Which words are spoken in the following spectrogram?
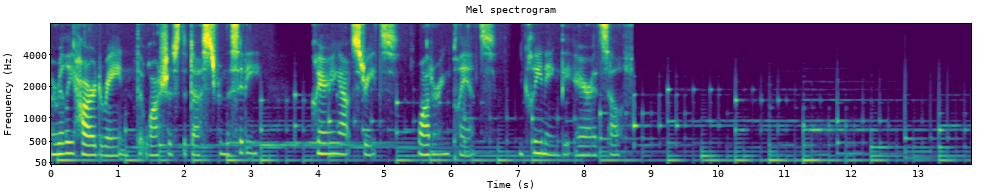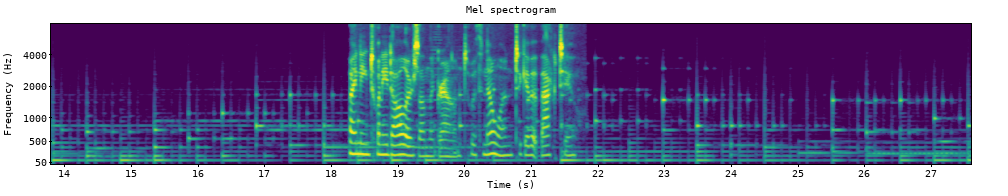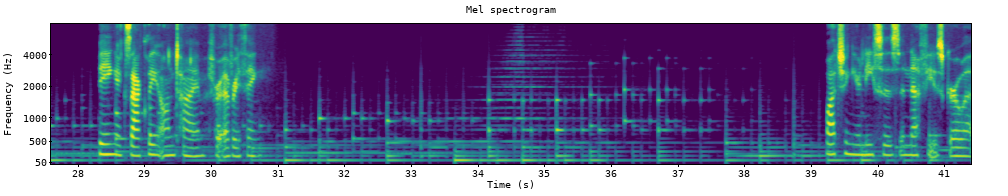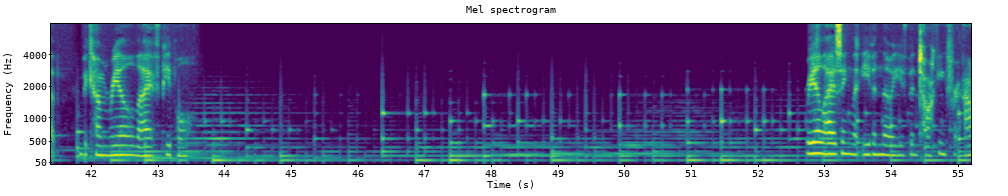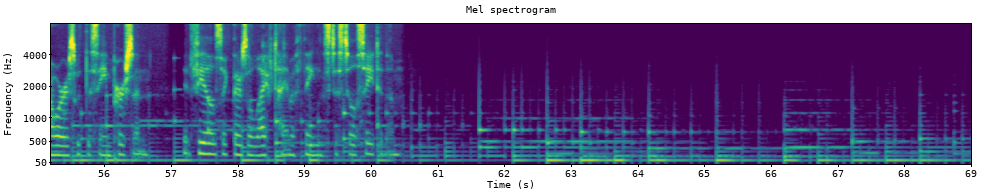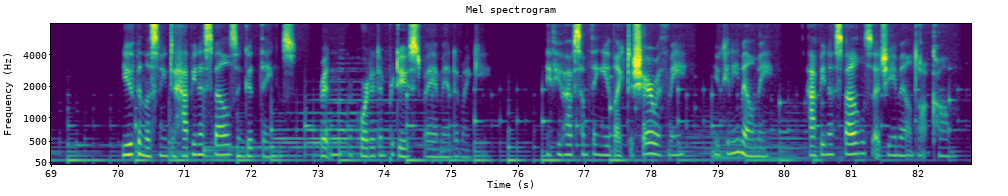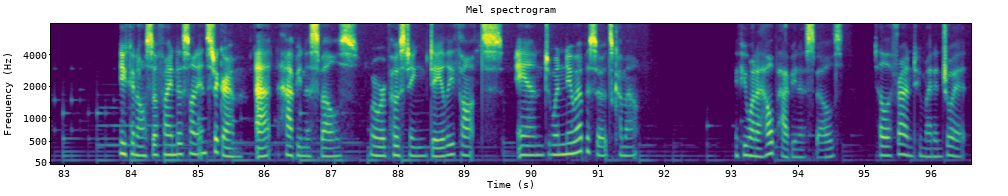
A really hard rain that washes the dust from the city, clearing out streets, watering plants, and cleaning the air itself. finding $20 on the ground with no one to give it back to. Being exactly on time for everything. Watching your nieces and nephews grow up become real live people. realizing that even though you've been talking for hours with the same person, it feels like there's a lifetime of things to still say to them. You've been listening to Happiness Spells and Good Things, written, recorded, and produced by Amanda Meyncke. If you have something you'd like to share with me, you can email me happinessspells at gmail.com. You can also find us on Instagram at Happiness Spells, where we're posting daily thoughts and when new episodes come out. If you want to help Happiness Spells, tell a friend who might enjoy it.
